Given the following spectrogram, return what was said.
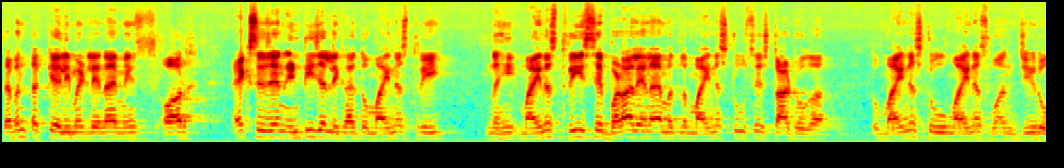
सेवन तक के एलिमेंट लेना है मीन्स और एक्स इज़ एन इंटीजर लिखा है तो माइनस थ्री नहीं माइनस थ्री से बड़ा लेना है मतलब माइनस टू से स्टार्ट होगा। तो minus two minus one zero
